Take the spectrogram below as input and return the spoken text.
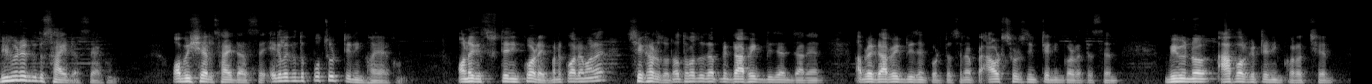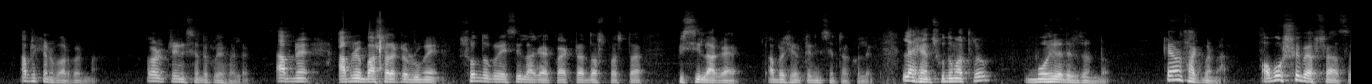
বিভিন্ন কিন্তু সাইট আছে এখন। অফিসিয়াল সাইট আছে, এগুলো কিন্তু প্রচুর ট্রেনিং হয় এখন। অনেক ট্রেনিং করে মানে করে মানে শেখার জন্য। অথবা যদি আপনি গ্রাফিক ডিজাইন জানেন, আপনি গ্রাফিক ডিজাইন করতেছেন, আপনি আউটসোর্সিং ট্রেনিং করাতেছেন, বিভিন্ন আপওয়ার্কে ট্রেনিং করাচ্ছেন, আপনি কেন পারবেন না? আবার ট্রেনিং সেন্টার খুলে ফেলেন। আপনি, আপনার বাসার একটা রুমে সুন্দর করে এসি লাগায়, কয়েকটা দশ পাঁচটা পিসি লাগায় আপনি সেখানে ট্রেনিং সেন্টার খোলেন। লেখেন, শুধুমাত্র মহিলাদের জন্য। কেন থাকবে না? অবশ্যই ব্যবসা আছে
